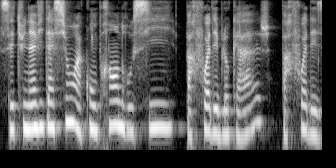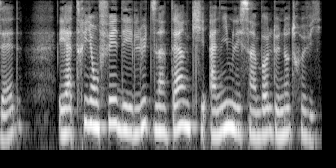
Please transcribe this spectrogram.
C'est une invitation à comprendre aussi parfois des blocages, parfois des aides, et à triompher des luttes internes qui animent les symboles de notre vie,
